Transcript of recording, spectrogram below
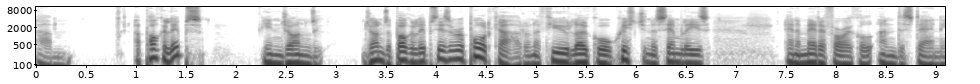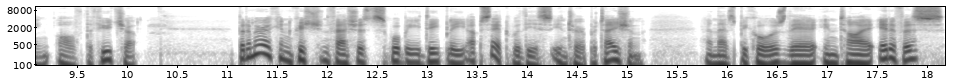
Um, Apocalypse in John's John's Apocalypse is a report card on a few local Christian assemblies and a metaphorical understanding of the future. But American Christian fascists will be deeply upset with this interpretation, and that's because their entire edifice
